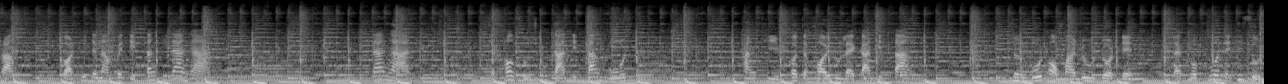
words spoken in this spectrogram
ครั้ง ก่อนที่จะนำไปติดตั้งที่หน้างาน หน้างานจะเข้าสู่ช่วงการติดตั้งบูธทางทีมก็จะคอยดูแลการติดตั้ง จนบูธออกมาดูโดดเด่น และครบถ้วนในที่สุด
